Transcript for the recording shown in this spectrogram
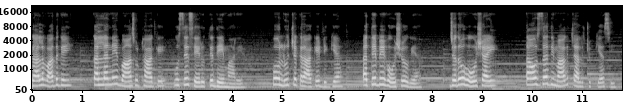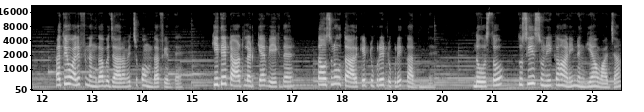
ਗੱਲ ਵੱਧ ਗਈ, ਕੱਲਨ ਨੇ ਬਾਂਸ ਉਠਾ ਕੇ ਉਸ ਦੇ ਸਿਰ ਉੱਤੇ ਦੇ ਮਾਰਿਆ। ਭੋਲੂ ਚਕਰਾ ਕੇ ਡਿੱਗਿਆ ਅਤੇ ਬੇਹੋਸ਼ ਹੋ ਗਿਆ। ਜਦੋਂ ਹੋਸ਼ ਆਈ, ਤਾਂ ਉਸ ਦਾ ਦਿਮਾਗ ਚੱਲ ਚੁੱਕਿਆ ਸੀ। ਅਤੇ ਉਹ ਅਲਿਫ ਨੰਗਾ ਬਾਜ਼ਾਰਾਂ ਵਿੱਚ ਘੁੰਮਦਾ ਫਿਰਦਾ ਹੈ। ਕਿਤੇ ਟਾਟ ਲੜਕਿਆ ਵੇਖਦਾ ਹੈ, ਤਾਂ ਉਸ ਨੂੰ ਉਤਾਰ ਕੇ ਟੁਕੜੇ-ਟੁਕੜੇ ਕਰ ਦਿੰਦਾ ਹੈ। ਦੋਸਤੋ, ਤੁਸੀਂ ਸੁਣੀ ਕਹਾਣੀ ਨੰਗੀਆਂ ਆਵਾਜ਼ਾਂ।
